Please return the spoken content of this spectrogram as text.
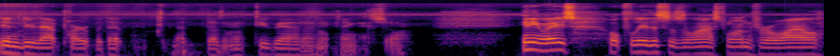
didn't do that part, but that that doesn't look too bad, I don't think. So, anyways, hopefully this is the last one for a while.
